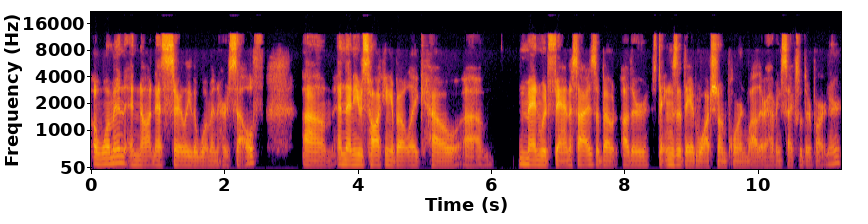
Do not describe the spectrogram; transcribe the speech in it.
a woman and not necessarily the woman herself. Um, and then he was talking about like how um, men would fantasize about other things that they had watched on porn while they're having sex with their partner,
